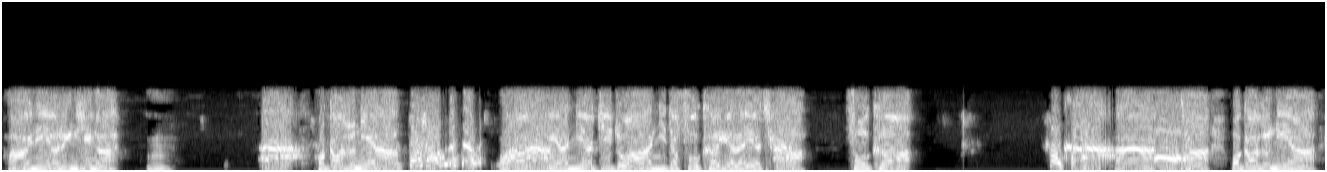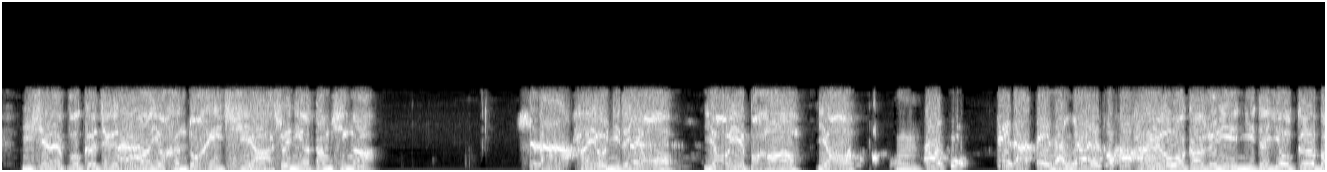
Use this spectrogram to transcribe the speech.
啊，你有灵性啊。嗯，啊。我告诉你啊，多少个在我身我？告诉你啊，你要记住啊，你的妇科越来越差，妇科妇科啊。啊哦。差。我告诉你啊，你现在妇科这个地方有很多黑气啊，所以你要当心啊。是的。还有你的腰，腰也不好，腰，嗯。哎，对，对的，对的，嗯腰也不好。还有，我告诉你，你的右胳膊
